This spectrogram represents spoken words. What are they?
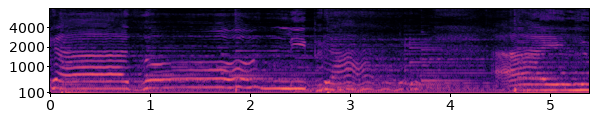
Pecado librar. Lugar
